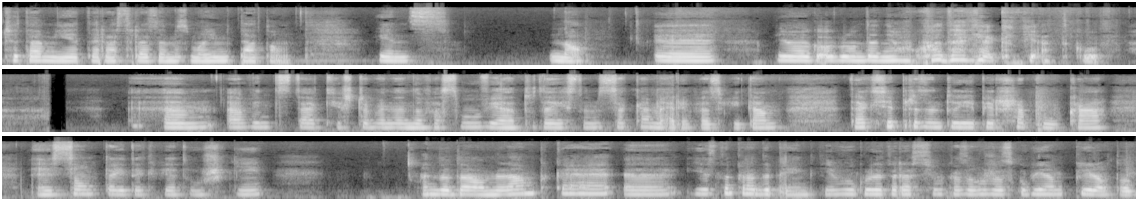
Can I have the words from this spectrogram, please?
czytam je teraz razem z moim tatą. Więc no, e, miłego oglądania układania kwiatków. Em, a więc tak, jeszcze będę do Was mówiła. Tutaj jestem za kamery, Was witam. Tak się prezentuje pierwsza półka. E, Są tutaj te kwiatuszki. Dodałam lampkę. e, Jest naprawdę pięknie. W ogóle teraz się okazało, że zgubiłam pilot od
